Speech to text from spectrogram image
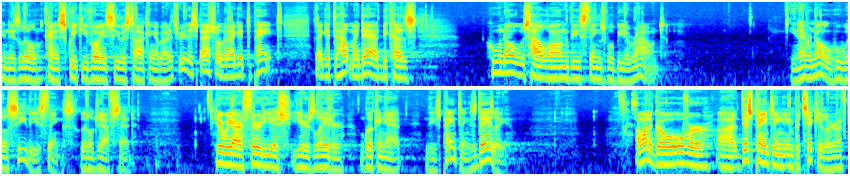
in his little kind of squeaky voice, he was talking about it's really special that I get to paint, that I get to help my dad, because who knows how long these things will be around. You never know who will see these things, little Jeff said. Here we are 30 ish years later looking at these paintings daily. I want to go over uh, this painting in particular. I've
